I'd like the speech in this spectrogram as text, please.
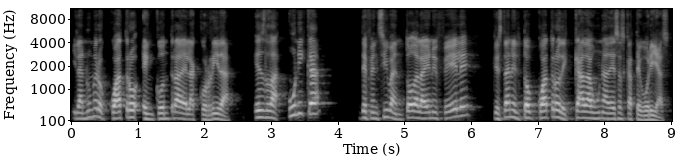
y la número cuatro en contra de la corrida. Es la única defensiva en toda la NFL que está en el top 4 de cada una de esas categorías.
